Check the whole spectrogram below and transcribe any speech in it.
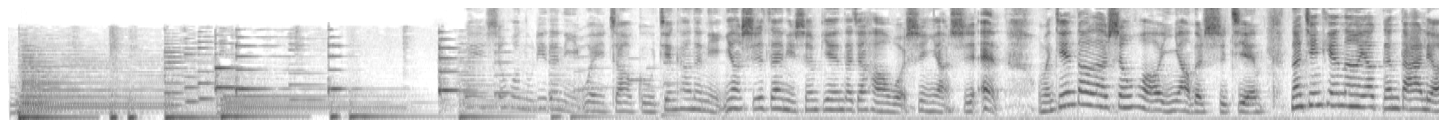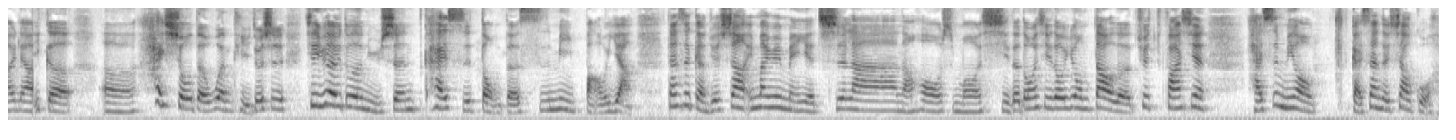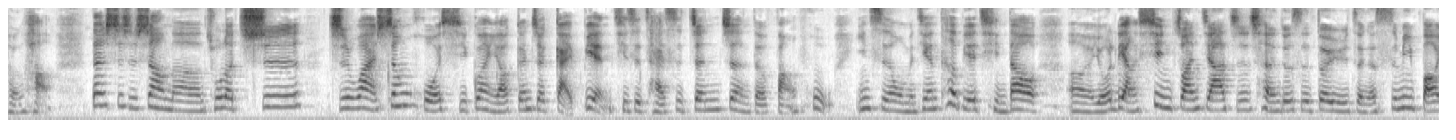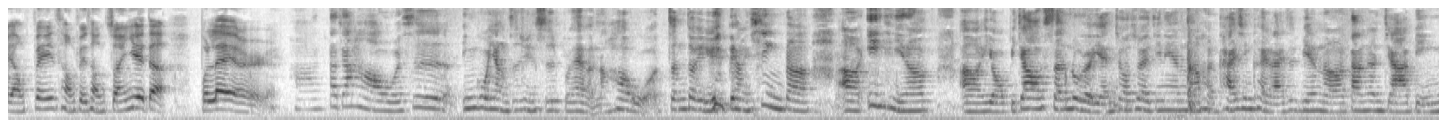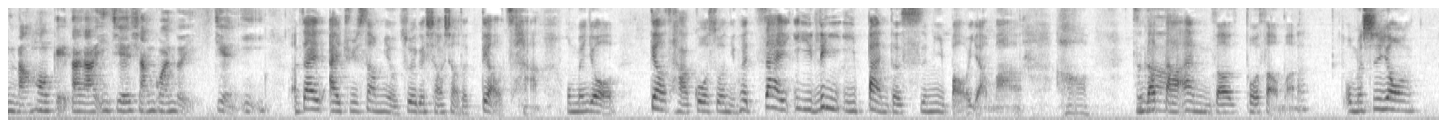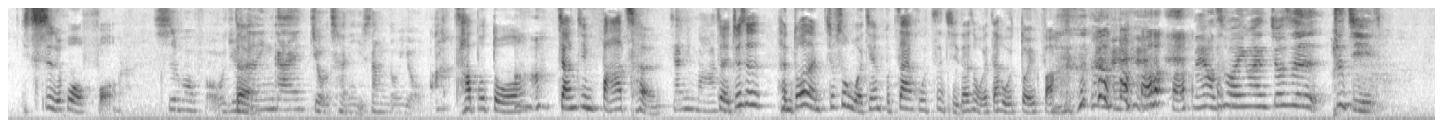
为努力的你，为照顾健康的你，营养师在你身边。大家好，我是营养师 Ann。我们今天到了生活营养的时间。那今天呢，要跟大家聊一聊一个呃害羞的问题，就是其实越来越多的女生开始懂得私密保养，但是感觉上，蔓越莓也吃啦，然后什么洗的东西都用到了，却发现还是没有改善的效果很好。但事实上呢，除了吃之外，生活习惯也要跟着改变，其实才是真正的防护。因此呢，我们今天特别请到呃有两性专家之称，就是对于整个私密保养非常非常专业的 Blair。好，大家好，我是英国营养咨询师 Blair，然后我针对于两性的呃议题呢，呃有比较深入的研究，所以今天呢很开心可以来这边呢担任嘉宾，然后给大家一些相关的建议。在 IG 上面有做一个小小的调查，我们有调查过说你会在意另一半的私密保养吗？好，你知道答案你知道多少吗？我们是用是或否，是或否？我觉得应该九成以上都有吧，差不多 将近八成，将近八成。对，就是很多人，就算我今天不在乎自己，但是我会在乎对方。对，没有错，因为就是自己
